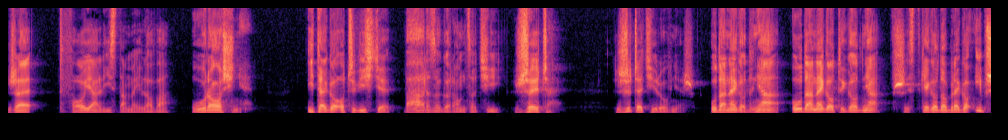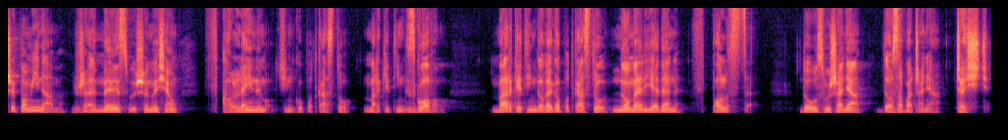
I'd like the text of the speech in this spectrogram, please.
że Twoja lista mailowa urośnie. I tego oczywiście bardzo gorąco Ci życzę. Życzę Ci również udanego dnia, udanego tygodnia, wszystkiego dobrego i przypominam, że my słyszymy się w kolejnym odcinku podcastu Marketing z głową. Marketingowego podcastu numer jeden w Polsce. Do usłyszenia, do zobaczenia. Cześć!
